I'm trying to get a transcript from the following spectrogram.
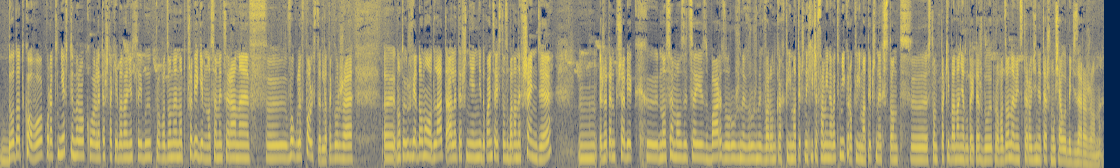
dodatkowo, akurat nie w tym roku, ale też takie badania tutaj były prowadzone nad przebiegiem nosamycerane w, w ogóle w Polsce, dlatego że e, no to już wiadomo od lat, ale też nie, nie do końca jest to zbadane wszędzie, mm, że ten przebieg nosemozyce jest bardzo różny w różnych warunkach klimatycznych i czasami nawet mikroklimatycznych, stąd, stąd takie badania tutaj też były prowadzone, więc te rodziny też musiały być zarażone.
